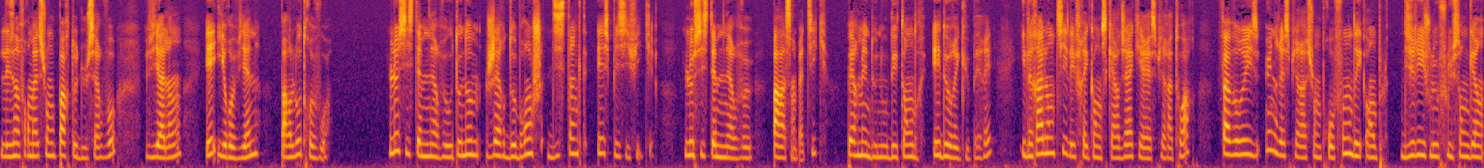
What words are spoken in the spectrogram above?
Les informations partent du cerveau via l'un et y reviennent par l'autre voie. Le système nerveux autonome gère deux branches distinctes et spécifiques. Le système nerveux parasympathique permet de nous détendre et de récupérer. Il ralentit les fréquences cardiaques et respiratoires, favorise une respiration profonde et ample, dirige le flux sanguin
